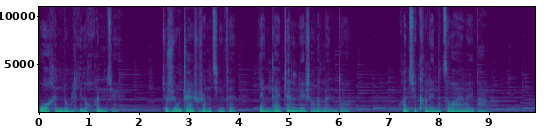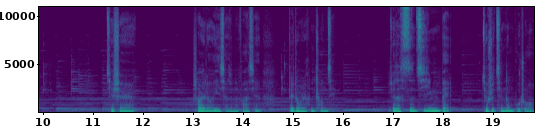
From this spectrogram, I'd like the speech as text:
我很努力的幻觉，就是用战术上的勤奋掩盖战略上的懒惰。换取可怜的自我安慰罢了。其实，稍微留意一下就能发现，这种人很常见。觉得死记硬背就是勤能补拙，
